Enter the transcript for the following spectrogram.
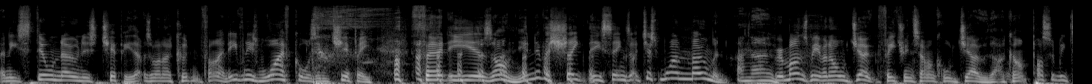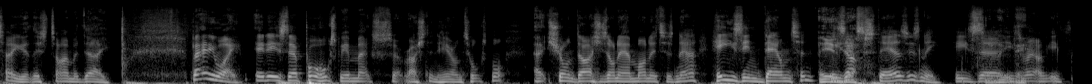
and he's still known as Chippy. That was the one I couldn't find. Even his wife calls him Chippy. Thirty years on, you never shake these things. Like just one moment. I know. It reminds me of an old joke featuring someone called Joe that I can't possibly tell you at this time of day. But anyway, it is uh, Paul Hawksbee and Max Rushton here on Talksport. Uh, Sean Dyche is on our monitors now. He's in Downton. He is, he's yes. upstairs, isn't he? He's, uh, he's, Absolutely. he's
